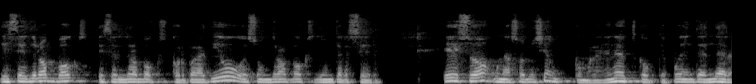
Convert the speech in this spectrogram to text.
¿Ese Dropbox es el Dropbox corporativo o es un Dropbox de un tercero? Eso, una solución como la de Netscope, que puede entender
